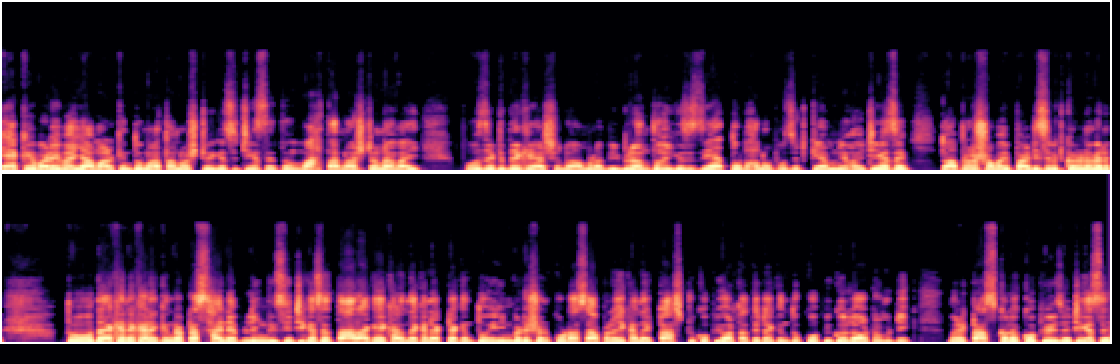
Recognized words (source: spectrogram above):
একেবারে ভাই আমার কিন্তু মাথা নষ্ট হয়ে গেছে, ঠিক আছে? তো মাথা নষ্ট না ভাই প্রজেক্ট দেখে আসলে আমরা বিভ্রান্ত হয়ে গেছি যে এত ভালো প্রজেক্ট কেমনি হয়, ঠিক আছে? তো আপনারা সবাই পার্টিসিপেট করে নেবেন। তো দেখেন এখানে কিন্তু একটা সাইন আপ লিঙ্ক দিচ্ছি ঠিক আছে? তার আগে এখানে দেখেন একটা কিন্তু ইনভিটেশন কোড আছে, আপনারা এখানে টাচ টু কপি অর্থাৎ এটা কিন্তু কপি করলে অটোমেটিক মানে টাচ করলে কপি হয়ে যায়, ঠিক আছে?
